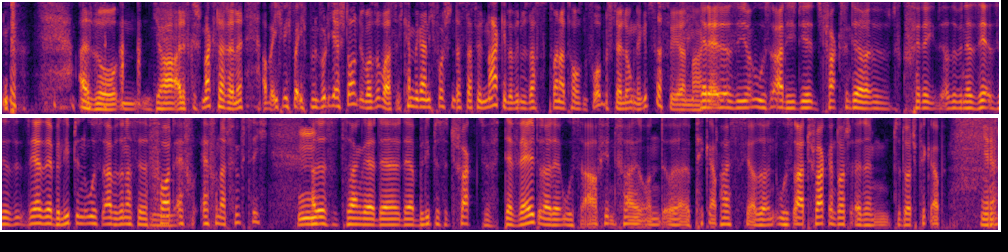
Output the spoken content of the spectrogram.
Also, ja, alles Geschmackssache, ne? Aber ich, ich, ich bin wirklich erstaunt über sowas. Ich kann mir gar nicht vorstellen, dass dafür einen Markt gibt. Aber wenn du sagst 200.000 Vorbestellungen, dann gibt's dafür ja einen Markt. Ja, der, also die USA, die, die Trucks sind ja äh, also wenn der sehr, sehr, sehr, sehr beliebt in den USA, besonders der Ford F, F150. Also das ist sozusagen der, der, der beliebteste Truck der Welt oder der USA auf jeden Fall und oder Pickup heißt es ja, also ein USA Truck in Deutsch, äh, zu Deutsch Pickup. Ja.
